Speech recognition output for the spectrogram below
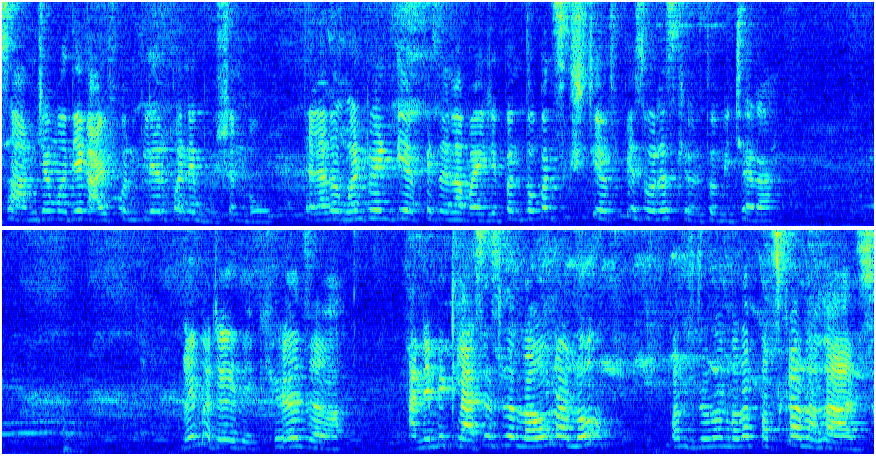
तसं आमच्यामध्ये एक आयफोन प्लेअर पण आहे भूषण भाऊ. त्याला तर वन ट्वेंटी एफ एस यायला पाहिजे पण तो पण सिक्स्टी एफ पी एसवरच खेळतो बिचारा. नाही मजा येते खेळ जावा आणि मी क्लासेसला जाऊन आलो पण तिथं जाऊन माझा पचका झाला आज.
